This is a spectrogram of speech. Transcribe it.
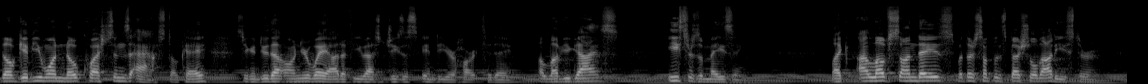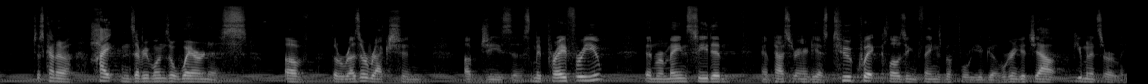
They'll give you one, no questions asked, okay? So you can do that on your way out if you ask Jesus into your heart today. I love you guys. Easter's amazing. Like, I love Sundays, but there's something special about Easter. Just kind of heightens everyone's awareness of the resurrection of Jesus. Let me pray for you, then remain seated. And Pastor Andy has two quick closing things before you go. We're going to get you out a few minutes early.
